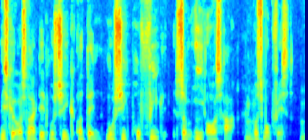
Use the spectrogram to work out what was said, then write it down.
vi skal jo også snakke lidt musik, og den musikprofil, som I også har mm. på Smukfest. Mm.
